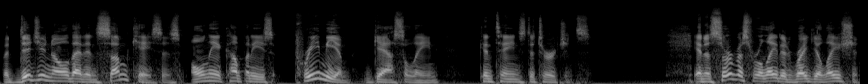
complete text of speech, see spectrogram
But did you know that in some cases, only a company's premium gasoline contains detergents? In a service-related regulation,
